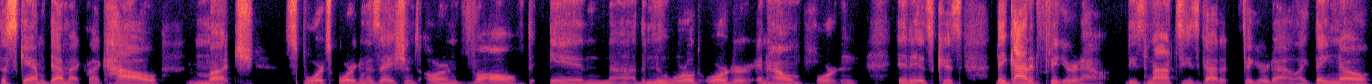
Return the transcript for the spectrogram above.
the scamdemic like how mm-hmm. much sports organizations are involved in uh, the new world order and how important it is because they got it figured out these nazis got it figured out like they know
